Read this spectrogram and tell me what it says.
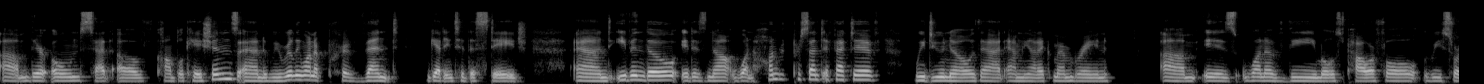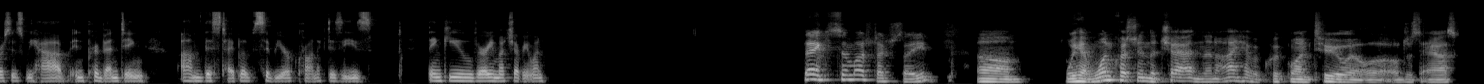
um, their own set of complications, and we really want to prevent getting to this stage. And even though it is not 100% effective, we do know that amniotic membrane um, is one of the most powerful resources we have in preventing um, this type of severe chronic disease. Thank you very much, everyone. Thank you so much, Dr. Saeed. Um, we have one question in the chat, and then I have a quick one too. I'll, I'll just ask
